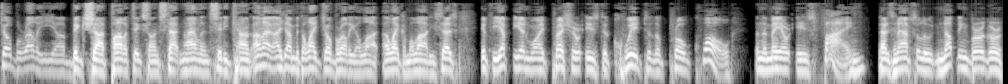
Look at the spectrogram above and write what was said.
Joe Borelli, uh, big shot politics on Staten Island City Council. I, I, I like Joe Borelli a lot. I like him a lot. He says if the FDNY pressure is the quid to the pro quo, then the mayor is fine. That is an absolute nothing burger.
